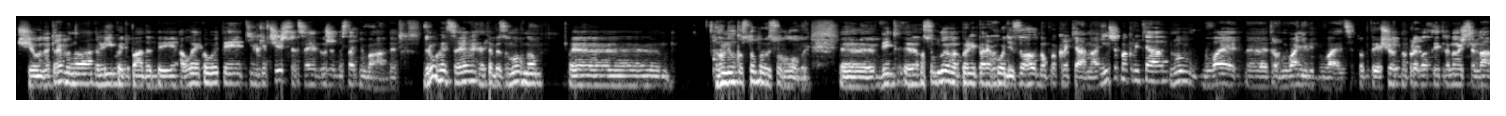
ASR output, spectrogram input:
що не треба на лікоть падати. Але коли ти тільки вчишся, це дуже достатньо багато. Друге, це, це безумовно. Гомілкостопові суглоби е, від е, особливо при переході з одного покриття на інше покриття, ну буває е, травмування відбувається. Тобто, якщо, наприклад, ти тренуєшся на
